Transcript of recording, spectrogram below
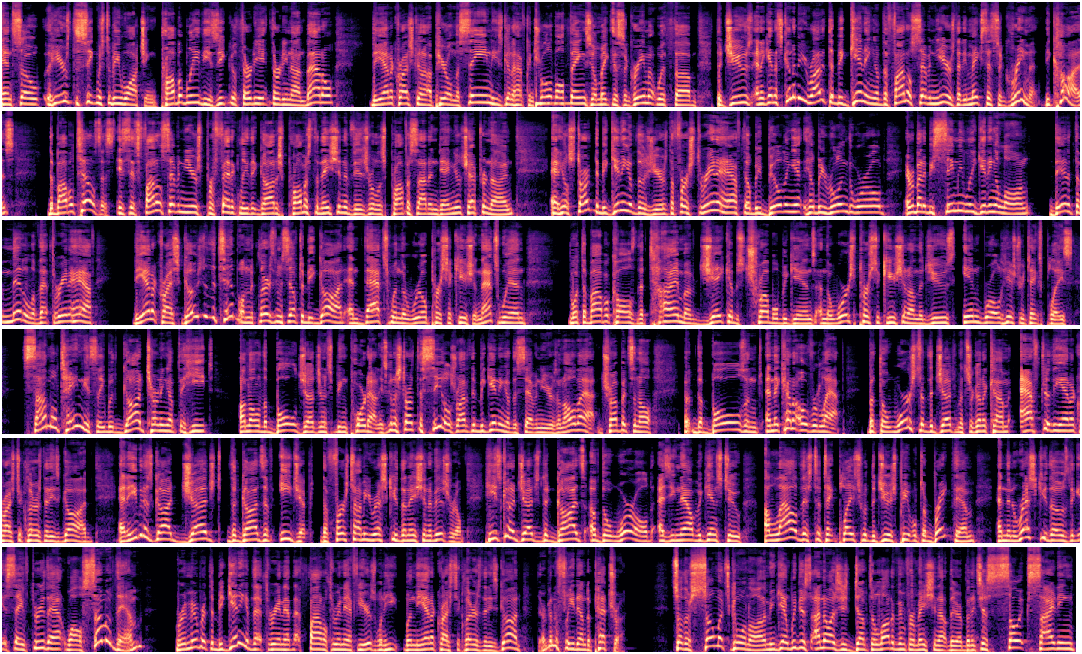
And so here's the sequence to be watching. Probably the Ezekiel 38 39 battle. The Antichrist is going to appear on the scene. He's going to have control of all things. He'll make this agreement with um, the Jews. And again, it's going to be right at the beginning of the final seven years that he makes this agreement because the Bible tells us it's this final seven years prophetically that God has promised the nation of Israel, as prophesied in Daniel chapter 9. And he'll start the beginning of those years, the first three and a half. They'll be building it. He'll be ruling the world. Everybody be seemingly getting along. Then at the middle of that three and a half, the Antichrist goes to the temple and declares himself to be God, and that's when the real persecution, that's when what the Bible calls the time of Jacob's trouble begins, and the worst persecution on the Jews in world history takes place simultaneously with God turning up the heat on all of the bowl judgments being poured out. He's going to start the seals right at the beginning of the seven years and all that, and trumpets and all, but the bowls and, and they kind of overlap. But the worst of the judgments are going to come after the Antichrist declares that he's God. And even as God judged the gods of Egypt the first time he rescued the nation of Israel, he's going to judge the gods of the world as he now begins to allow this to take place with the Jewish people to break them and then rescue those that get saved through that, while some of them Remember at the beginning of that three and a half, that final three and a half years, when he, when the Antichrist declares that he's God, they're going to flee down to Petra. So there's so much going on. I mean, again, we just, I know I just dumped a lot of information out there, but it's just so exciting.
